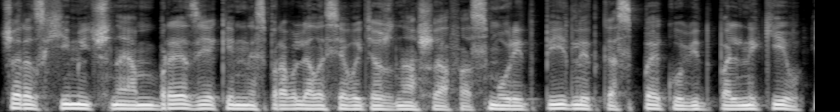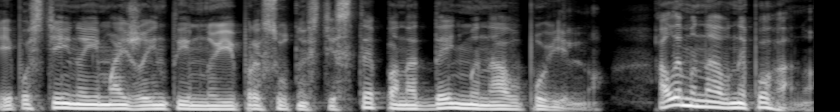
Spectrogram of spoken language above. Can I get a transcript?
Через хімічне амбре, з яким не справлялася витяжна шафа, сморід підлітка, спеку від пальників і постійної майже інтимної присутності Степана день минав повільно, але минав непогано.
